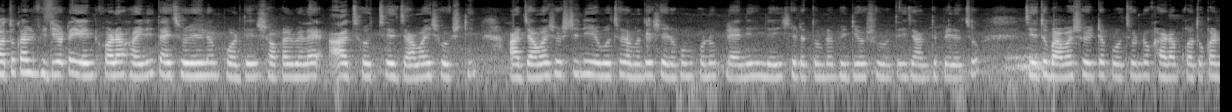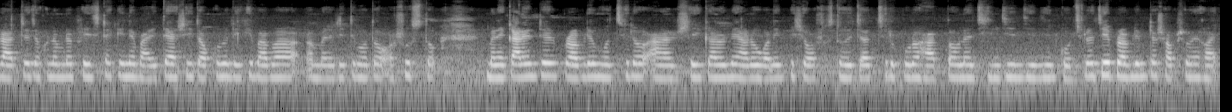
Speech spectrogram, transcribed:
গতকাল ভিডিওটা এন্ড করা হয়নি, তাই চলে এলাম পরদিন সকালবেলায়। আজ হচ্ছে জামাই ষষ্ঠী, আর জামাই ষষ্ঠী নিয়ে এবছর আমাদের সেরকম কোনো প্ল্যানিং নেই, সেটা তোমরা ভিডিও শুরুতেই জানতে পেরেছ। যেহেতু বাবার শরীরটা প্রচণ্ড খারাপ, গতকাল রাত্রে যখন আমরা ফ্রিজটা কিনে বাড়িতে আসি, তখনও দেখি বাবা মানে রীতিমতো অসুস্থ। মানে কারেন্টের প্রবলেম হচ্ছিল, আর সেই কারণে আরও অনেক বেশি অসুস্থ হয়ে যাচ্ছিল, পুরো হাত পা ওনার ঝিনঝিন ঝিনঝিন করছিল, যে প্রবলেমটা সবসময় হয়।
